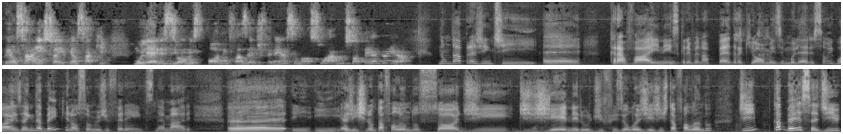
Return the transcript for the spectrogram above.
pensar isso aí, pensar que mulheres e homens podem fazer a diferença, o nosso agro só tem a ganhar. Não dá pra gente é, cravar e nem escrever na pedra que homens e mulheres são iguais. Ainda bem que nós somos diferentes, né, Mari? É, e, e, a gente não está falando só de, de gênero, de fisiologia. A gente está falando de cabeça, de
